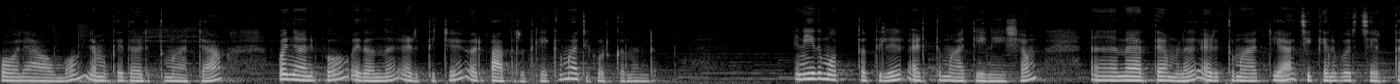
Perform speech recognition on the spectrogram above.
പോലെ ആവുമ്പം നമുക്കിത് എടുത്ത് മാറ്റാം. അപ്പോൾ ഞാനിപ്പോൾ ഇതൊന്ന് എടുത്തിട്ട് ഒരു പാത്രത്തിലേക്ക് മാറ്റി കൊടുക്കുന്നുണ്ട്. ഇനി ഇത് മൊത്തത്തിൽ എടുത്ത് മാറ്റിയതിന് ശേഷം നേരത്തെ നമ്മൾ എടുത്ത് മാറ്റിയ ചിക്കൻ പൊരിച്ചെടുത്ത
